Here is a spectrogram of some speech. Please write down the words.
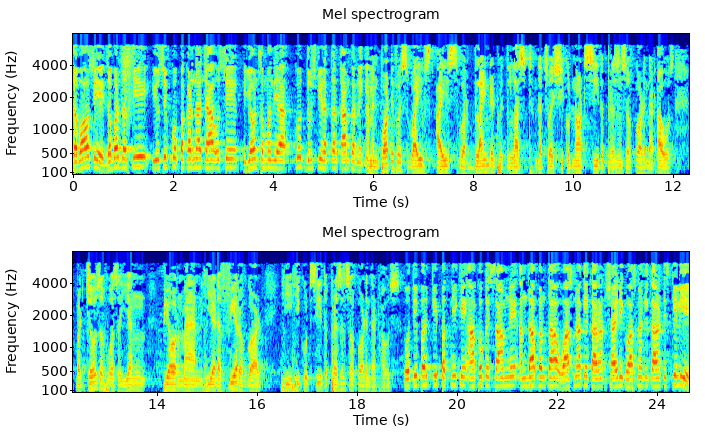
दबाव से जबरदस्ती यूसुफ को पकड़ना चाहा उससे यौन संबंध या कुछ दृष्टि रखकर काम करने के I लिए mean, Potiphar's wife's eyes were blinded with lust. That's why she could not see the presence of God in that house. But Joseph was a young, pure man. He had a fear of God. He, he could see the presence of God in that house. Potiphar की पत्नी के आँखों के सामने अंधापन था वासना के कारण शारीरिक वासना के कारण इसके लिए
